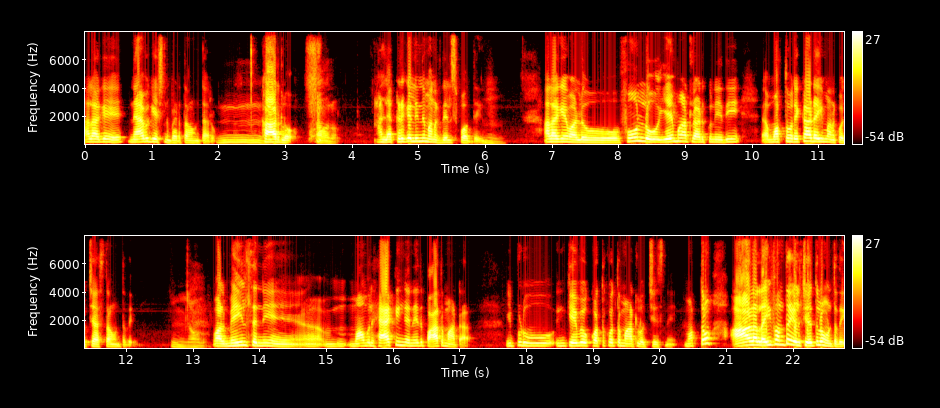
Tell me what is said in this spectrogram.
అలాగే నావిగేషన్ పెడతా ఉంటారు. కార్లో. అవును. వాళ్ళు ఎక్కడికి వెళ్ళింది మనకు తెలిసిపోద్ది. అలాగే వాళ్ళు ఫోన్లో ఏం మాట్లాడుకునేది మొత్తం రికార్డ్ అయ్యి మనకు వచ్చేస్తూ ఉంటుంది. వాళ్ళ మెయిల్స్ అన్నీ మామూలు హ్యాకింగ్ అనేది పాత మాట. ఇప్పుడు ఇంకేవో కొత్త కొత్త మాటలు వచ్చేసినాయి. మొత్తం వాళ్ళ లైఫ్ అంతా వీళ్ళ చేతిలో ఉంటుంది.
